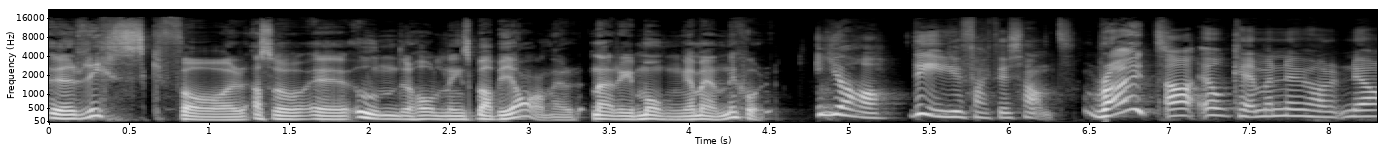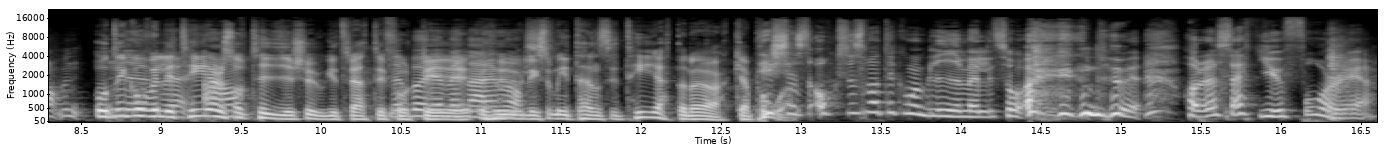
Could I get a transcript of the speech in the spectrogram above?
eh, risk för alltså, eh, underhållningsbabianer när det är många människor. Ja, det är ju faktiskt sant. Right? Ja, okej, men nu har... Ja, men Och det nu, går väl i tiers ja. av 10, 20, 30, Nu börjar vi 40, närma hur liksom intensiteten ökar på. Det känns också som att det kommer bli en väldigt så... du, har du sett Euphoria?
